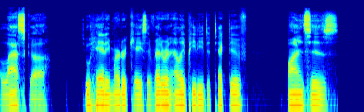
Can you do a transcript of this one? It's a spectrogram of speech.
Alaska to head a murder case, a veteran LAPD detective finds his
